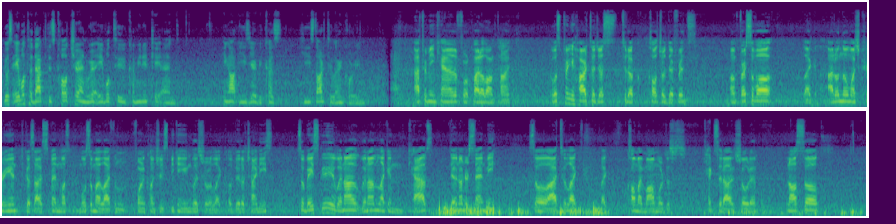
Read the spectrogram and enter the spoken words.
he was able to adapt to this culture and we were able to communicate and hang out easier because he started to learn Korean. After being in Canada for quite a long time, it was pretty hard to adjust to the cultural difference. Um, first of all, like I don't know much Korean because I spent most, most of my life in foreign countries speaking English or like a bit of Chinese. So basically, when I when I'm like in cabs, they don't understand me. So I had to like like call my mom or just text it out and show them. And also,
